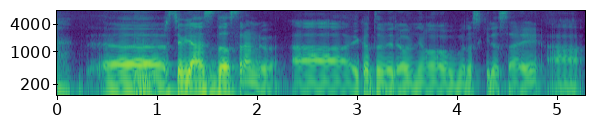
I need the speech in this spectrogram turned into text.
prostě uděláme si toho srandu. A jako to video mělo obrovský dosahy a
